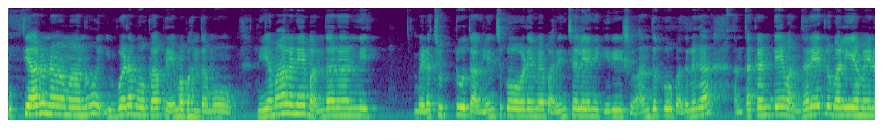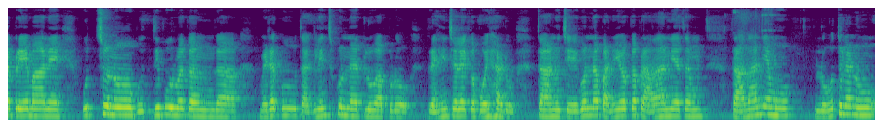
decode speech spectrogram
ముక్త్యారునామాను ఇవ్వడం ఒక ప్రేమబంధము. నియమాలనే బంధనాన్ని మెడ చుట్టూ తగిలించుకోవడమే భరించలేని గిరీష్. అందుకు బదులుగా అంతకంటే వంద రేట్లు బలీయమైన ప్రేమ అనే ఉచ్చును బుద్ధిపూర్వకంగా మెడకు తగిలించుకున్నట్లు అప్పుడు గ్రహించలేకపోయాడు. తాను చేగొన్న పని యొక్క ప్రాధాన్యత ప్రాధాన్యము లోతులను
